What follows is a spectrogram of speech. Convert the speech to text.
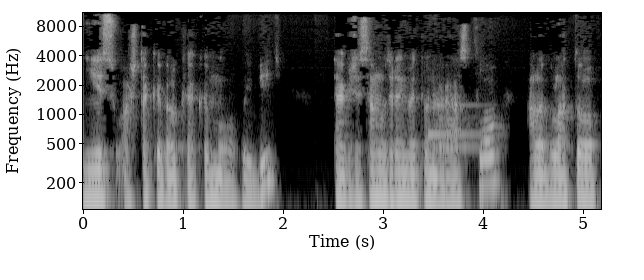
nie sú až také veľké, ako mohli byť. Takže samozrejme to narastlo, ale bola to,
